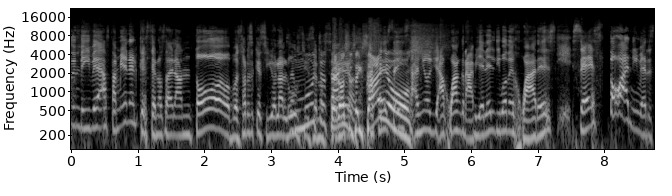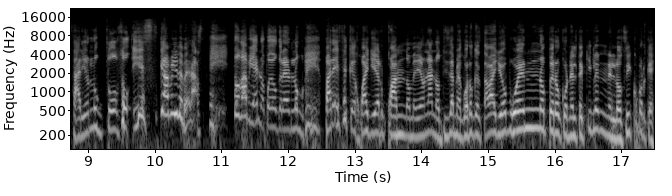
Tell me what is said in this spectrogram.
orden de ideas, también el que se nos adelantó, pues ahora sí que siguió la luz. y se muchos nos- Pero hace años. seis Hace años. seis años ya Juan Graviel, el divo de Juárez, sexto aniversario luctuoso. Y es que a mí de veras, todavía no puedo creerlo. Parece que fue ayer cuando me dieron la noticia, me acuerdo que estaba yo bueno, pero con el tequila en el hocico, porque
